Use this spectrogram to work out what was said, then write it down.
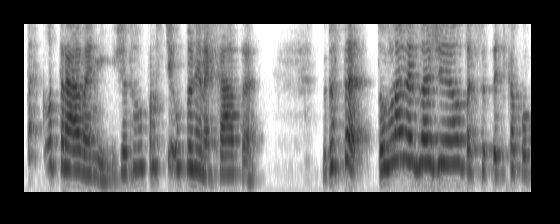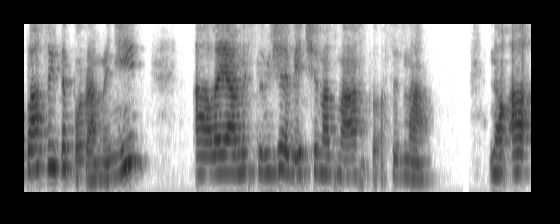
tak otrávení, že toho prostě úplně necháte. Kdo jste tohle nezažil, tak se teďka poplácejte po rameni, ale já myslím, že většina z nás to asi zná. No a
